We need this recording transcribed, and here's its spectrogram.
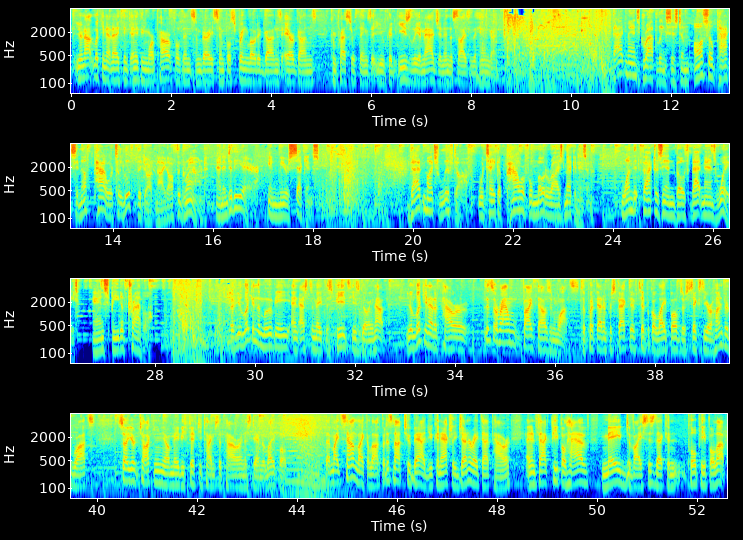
You're not looking at, I think, anything more powerful than some very simple spring-loaded guns, air guns, compressor things that you could easily imagine in the size of the handgun. Batman's grappling system also packs enough power to lift the Dark Knight off the ground and into the air in mere seconds. That much liftoff would take a powerful motorized mechanism, one that factors in both Batman's weight and speed of travel. If you look in the movie and estimate the speeds he's going up, you're looking at a power that's around 5,000 watts. To put that in perspective, typical light bulbs are 60 or 100 watts, so you're talking, you know, maybe 50 times the power in a standard light bulb. That might sound like a lot, but it's not too bad. You can actually generate that power, and in fact, people have made devices that can pull people up.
